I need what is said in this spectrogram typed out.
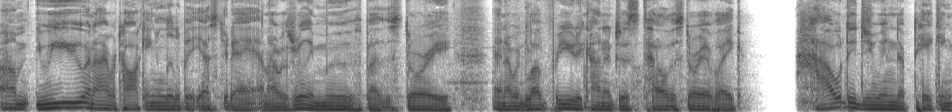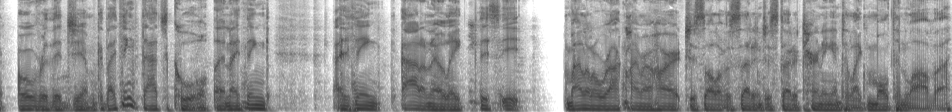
Um, you, you and I were talking a little bit yesterday, and I was really moved by the story. And I would love for you to kind of just tell the story of like, how did you end up taking over the gym? Because I think that's cool, and I think, I think I don't know, like this. It my little rock climber heart just all of a sudden just started turning into like molten lava.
